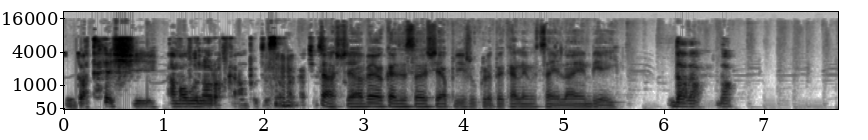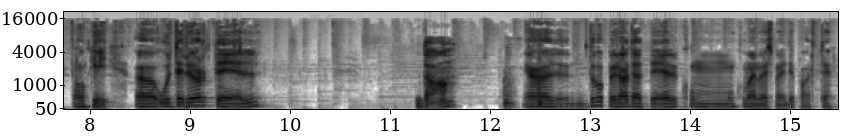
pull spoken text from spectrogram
în toate și am avut noroc că am putut să fac acest Da, și aveai ocazia să și aplici lucrurile pe care le învățai la MBA. Da, da, da. Ok. Uh, ulterior Dell. Da. Uh, după perioada Dell, cum, cum ai mers mai departe?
